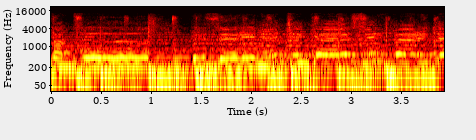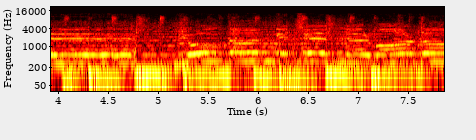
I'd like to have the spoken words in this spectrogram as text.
Katı Üzerine çekersin perde Yoldan geçenler var da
